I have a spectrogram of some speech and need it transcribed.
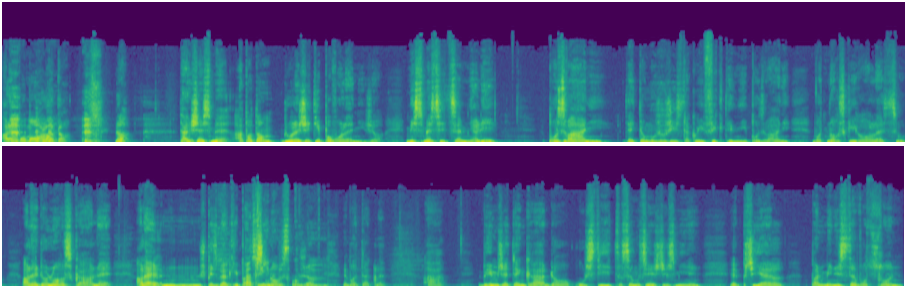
Ale pomohlo to. No, takže jsme, a potom důležitý povolení. Že? My jsme sice měli pozvání, teď to můžu říct, takový fiktivní pozvání od norských holesů, ale do Norska, ne, ale hmm. Špicberky patří, patří Norsku, Norsku že? Hmm. nebo takhle. A vím, že tenkrát do Ústí, to se musím ještě zmínit, přijel pan minister Voclon,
